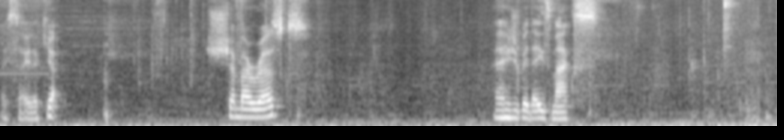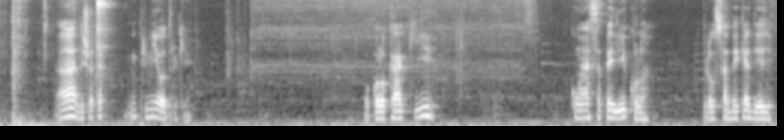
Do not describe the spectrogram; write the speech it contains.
Vai sair daqui, ó. Chabarusks RGB 10 Max. Ah, deixa eu até imprimir outra aqui. Vou colocar aqui com essa película para eu saber que é dele.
